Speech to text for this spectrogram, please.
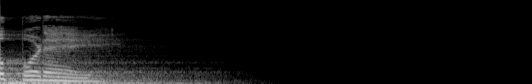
Opore.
